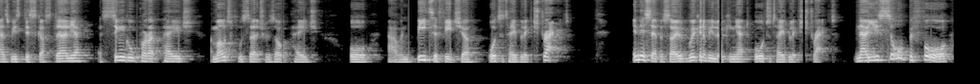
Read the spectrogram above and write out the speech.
As we discussed earlier, a single product page, a multiple search result page, or our beta feature, Autotable Extract. In this episode, we're going to be looking at Autotable Extract. Now you saw before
